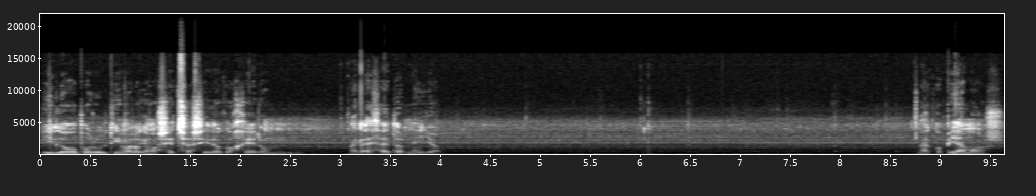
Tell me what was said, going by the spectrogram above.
Y luego por último lo que hemos hecho ha sido coger una cabeza de tornillo. La copiamos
